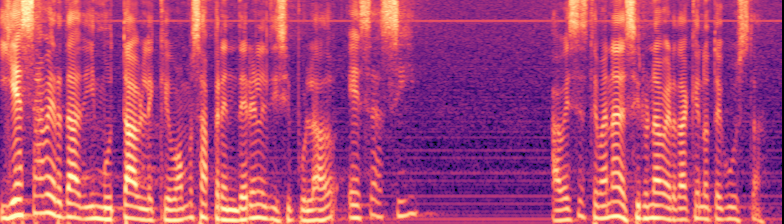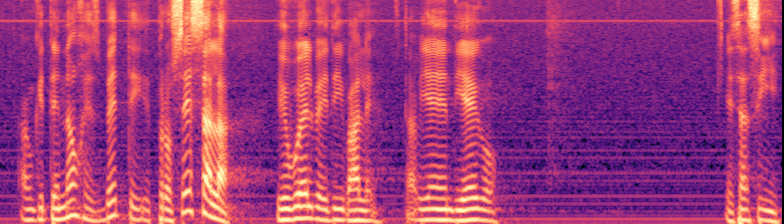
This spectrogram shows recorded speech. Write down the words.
Y esa verdad inmutable que vamos a aprender en el discipulado es así. A veces te van a decir una verdad que no te gusta, aunque te enojes, vete, procésala y vuelve y di, vale, está bien, Diego. Es así.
